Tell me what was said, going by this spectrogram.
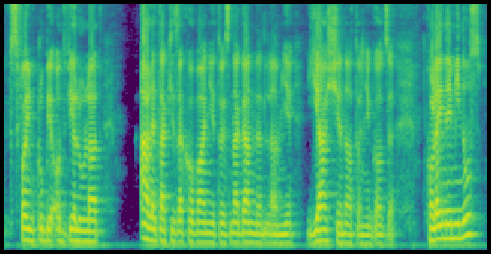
w swoim klubie od wielu lat, ale takie zachowanie to jest naganne dla mnie, ja się na to nie godzę. Kolejny minus?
